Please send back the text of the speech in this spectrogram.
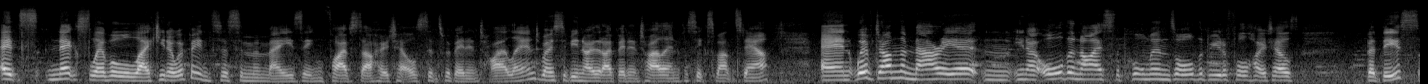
It's next level. Like, you know, we've been to some amazing five star hotels since we've been in Thailand. Most of you know that I've been in Thailand for six months now. And we've done the Marriott and, you know, all the nice, the Pullmans, all the beautiful hotels. But this,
